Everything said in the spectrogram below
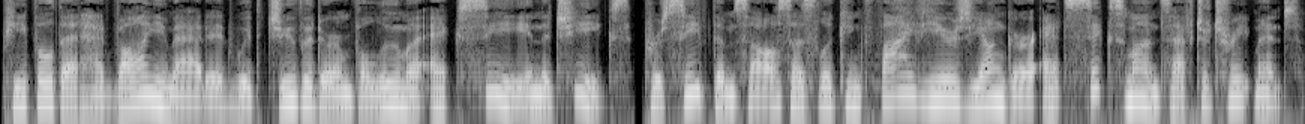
people that had volume added with Juvederm Voluma XC in the cheeks perceived themselves as looking five years younger at six months after treatment.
